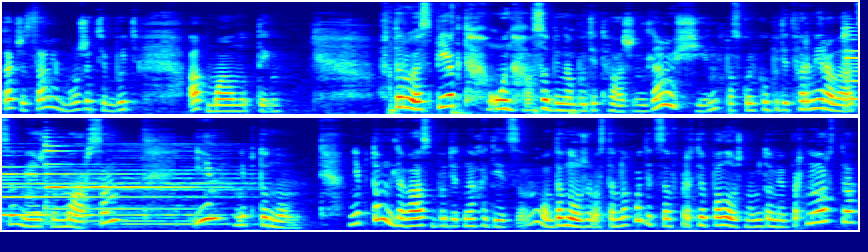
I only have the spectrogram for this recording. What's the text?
Также сами можете быть обмануты. Второй аспект, он особенно будет важен для мужчин, поскольку будет формироваться между Марсом и Нептуном. Нептун для вас будет находиться, ну, он давно уже у вас там находится, в противоположном доме партнерства.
